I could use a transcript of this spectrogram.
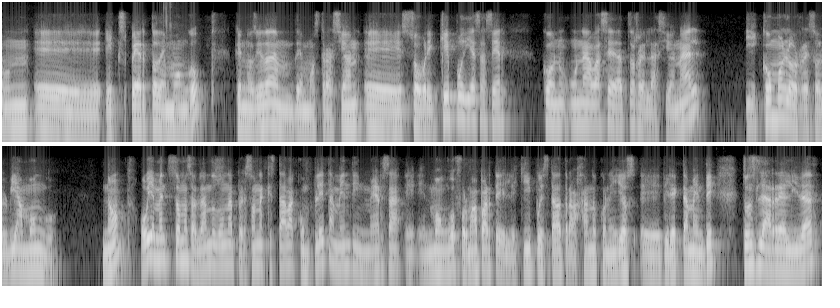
un eh, experto de Mongo que nos dio la demostración eh, sobre qué podías hacer con una base de datos relacional y cómo lo resolvía Mongo. ¿no? Obviamente estamos hablando de una persona que estaba completamente inmersa en Mongo, formaba parte del equipo y estaba trabajando con ellos directamente. Entonces, la realidad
